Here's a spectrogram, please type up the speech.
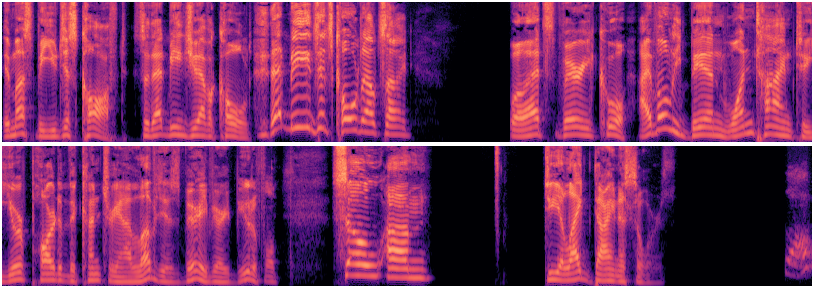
It must be. You just coughed. So that means you have a cold. That means it's cold outside. Well, that's very cool. I've only been one time to your part of the country and I loved it. It's very, very beautiful. So, um, do you like dinosaurs? Yes.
